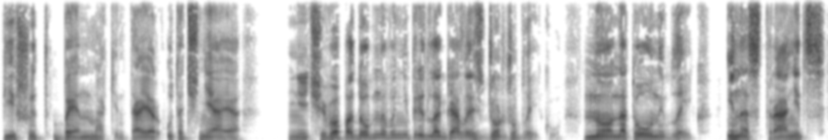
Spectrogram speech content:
пишет Бен Макинтайр, уточняя, Ничего подобного не предлагалось Джорджу Блейку, но на то он и Блейк, иностранец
